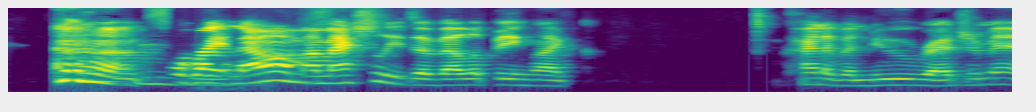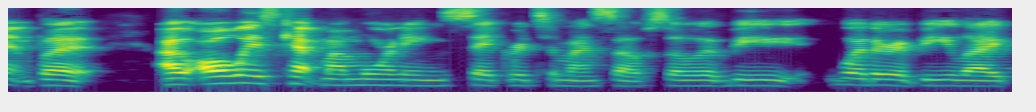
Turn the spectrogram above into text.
mm-hmm. So right now I'm, I'm actually developing like kind of a new regiment, but I always kept my mornings sacred to myself. So it'd be whether it be like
